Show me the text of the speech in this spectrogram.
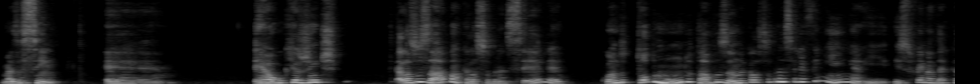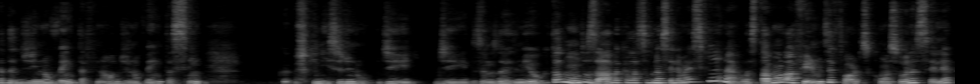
Mas, assim, é, é algo que a gente... Elas usavam aquela sobrancelha quando todo mundo tava usando aquela sobrancelha fininha. E isso foi na década de 90, final de 90, assim. Acho que início de, de, de, dos anos 2000, que todo mundo usava aquela sobrancelha mais fina. Elas estavam lá firmes e fortes com a sobrancelha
